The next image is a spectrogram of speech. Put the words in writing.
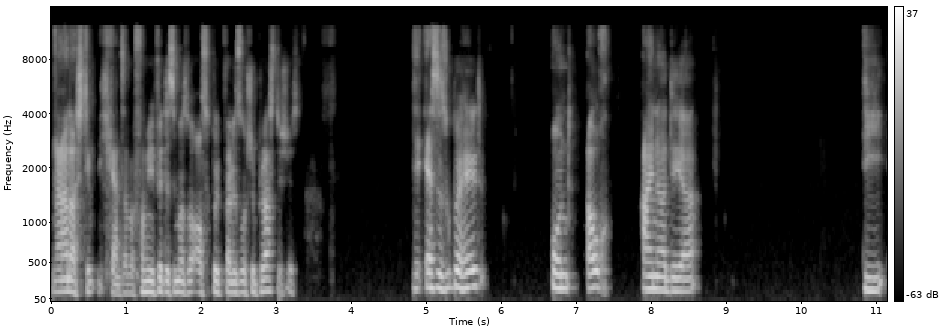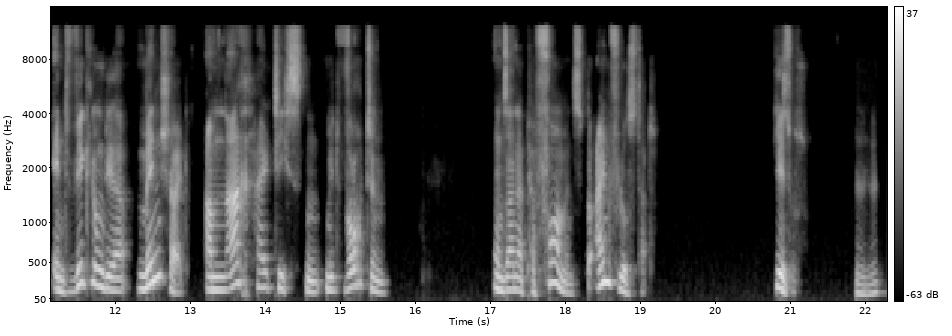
na, das stimmt nicht ganz, aber von mir wird es immer so ausgedrückt, weil es so schön plastisch ist. Der erste Superheld und auch einer, der die Entwicklung der Menschheit am nachhaltigsten mit Worten und seiner Performance beeinflusst hat. Jesus. Mhm.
